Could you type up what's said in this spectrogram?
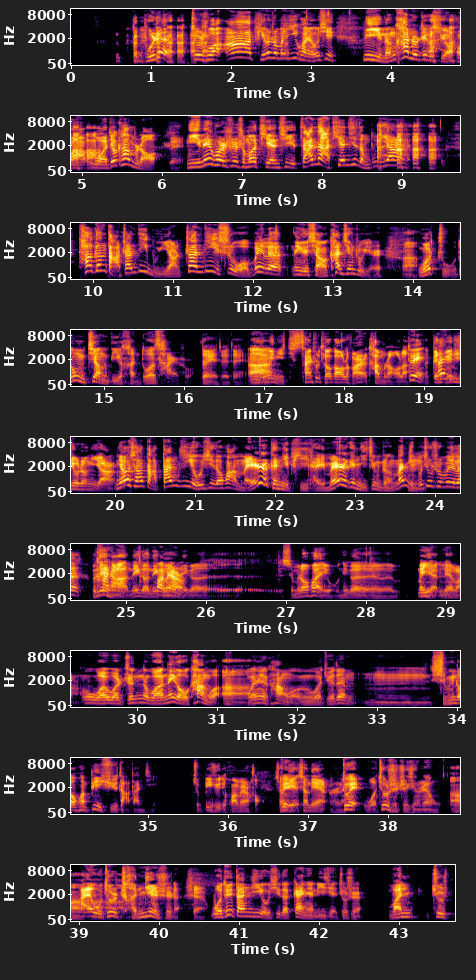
不不认，就是说 啊，凭什么一款游戏你能看着这个雪花，我就看不着？对，你那块是什么天气？咱俩天气怎么不一样呢？它跟打战地不一样，战地是我为了那个想要看清楚人，啊，我主动降低很多参数。对对对，啊因为你参数调高了，反而看不着了。对跟绝地求生一样。你要想打单机游戏的话，没人跟你 PK，没人跟你竞争，那你不嗯就是为了看啥那个那画面个那个呃使命召唤有那个没联联网我我真的我那个我看过啊啊，我那个看过，我觉得嗯，使命召唤必须打单机。就必须得画面好，像电像电影似的。对我就是执行任务，啊，哎，我就是啊沉浸式的。是，我对单机游戏的概念理解就是完，就是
